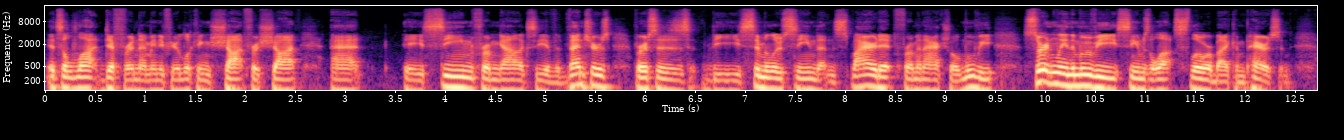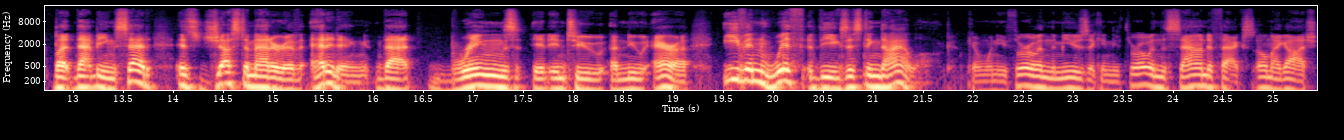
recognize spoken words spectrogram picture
it's a lot different. I mean, if you're looking shot for shot at a scene from Galaxy of Adventures versus the similar scene that inspired it from an actual movie, certainly the movie seems a lot slower by comparison. But that being said, it's just a matter of editing that brings it into a new era, even with the existing dialogue. And when you throw in the music and you throw in the sound effects, oh my gosh,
